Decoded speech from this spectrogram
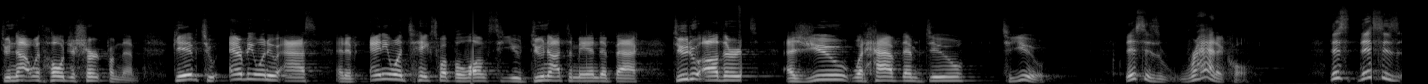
do not withhold your shirt from them. Give to everyone who asks, and if anyone takes what belongs to you, do not demand it back. Do to others as you would have them do to you. This is radical. This, this is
